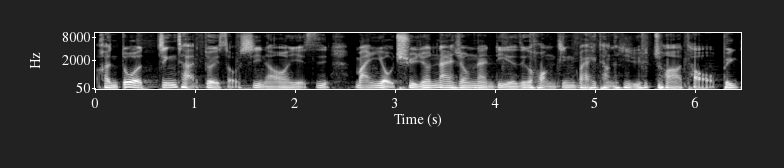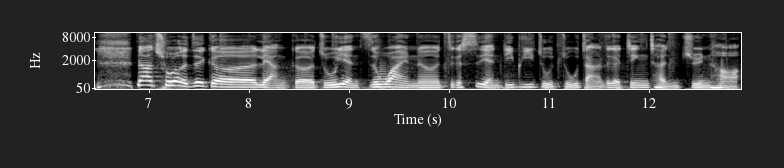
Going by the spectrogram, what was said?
很多精彩对手戏，然后也是蛮有趣，就难兄难弟的这个黄金白糖一起去抓逃兵。那除了这个两个主演之外呢，这个饰演 DP 组组长的这个金城君哈，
